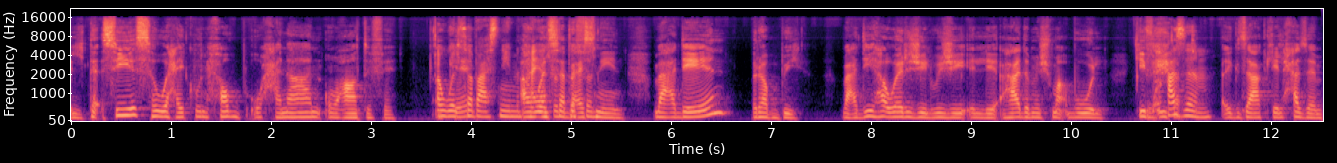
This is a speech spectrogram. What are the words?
التأسيس هو حيكون حب وحنان وعاطفة. أول okay؟ سبع سنين من حياة أول سبع الطفل. سنين. بعدين ربي. بعديها ورجي الوجه اللي هذا مش مقبول. كيف الحزم. exactly الحزم.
